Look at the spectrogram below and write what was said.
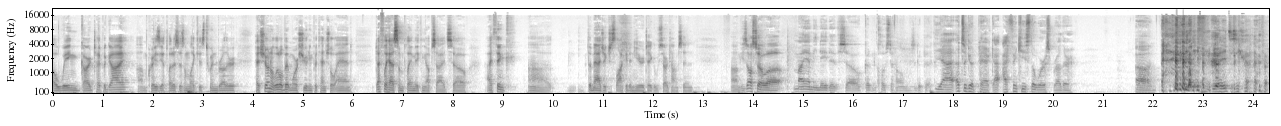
a wing guard type of guy, um, crazy athleticism like his twin brother. Has shown a little bit more shooting potential and definitely has some playmaking upside. So I think uh, the Magic just lock it in here. Take Ausar Thompson. Um, he's also a Miami native, so good and close to home. He's a good pick. Yeah, that's a good pick. I, I think he's the worst brother. Um, you hate to see that.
